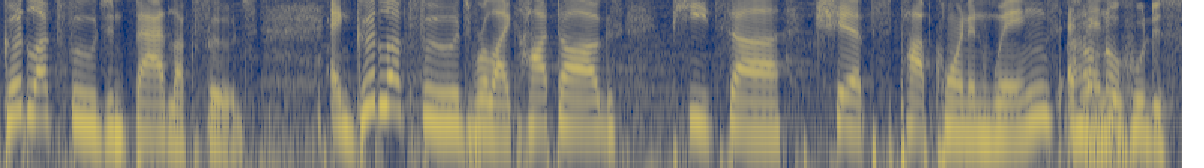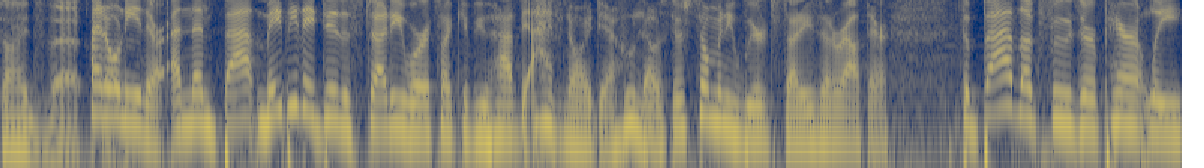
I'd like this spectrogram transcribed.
good luck foods and bad luck foods. And good luck foods were like hot dogs, pizza, chips, popcorn, and wings. And I don't then, know who decides that. I don't either. And then bad, maybe they did a study where it's like if you have the, I have no idea. Who knows? There's so many weird studies that are out there. The bad luck foods are apparently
